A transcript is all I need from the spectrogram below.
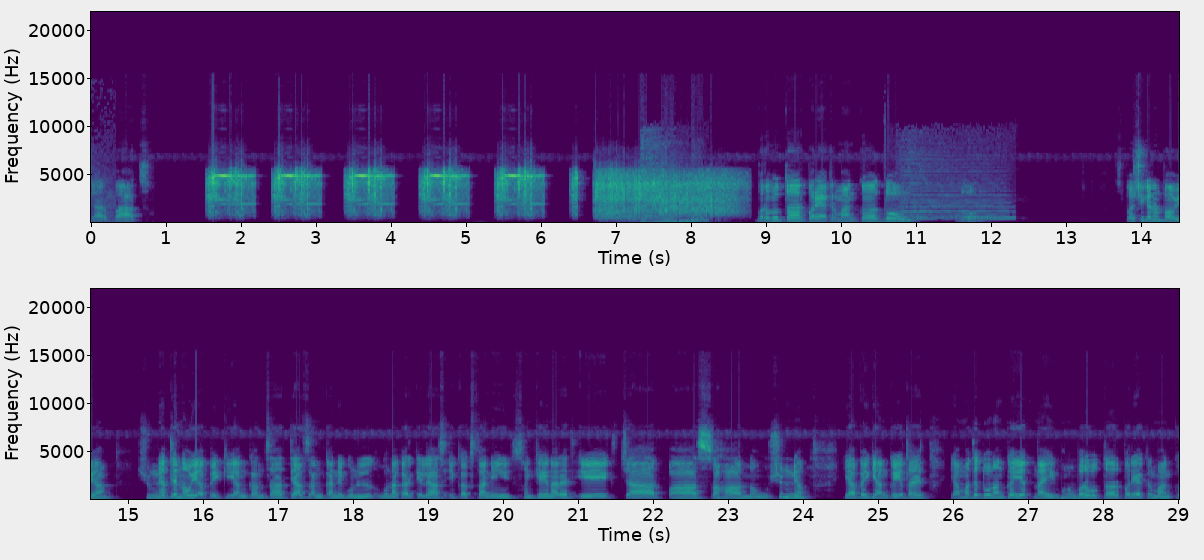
चार पाच. बरोबर उत्तर पर्याय क्रमांक दोन. दोन. स्पष्टीकरण पाहूया. शून्य ते नऊ यापैकी अंकांचा त्याच अंकाने गुण गुणाकार केल्यास एकक स्थानी संख्या येणार आहेत. एक चार पाच सहा नऊ शून्य. यापैकी अंक येत आहेत. यामध्ये दोन अंक येत नाही. म्हणून बरोबर उत्तर पर्याय क्रमांक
